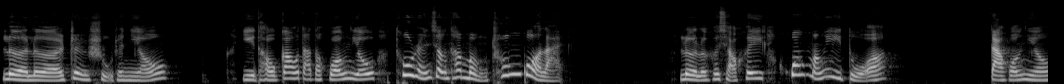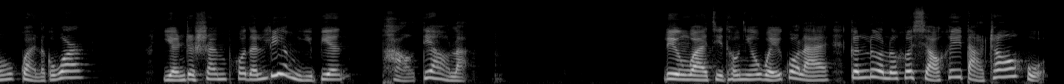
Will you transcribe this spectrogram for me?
乐乐正数着牛，一头高大的黄牛突然向他猛冲过来。乐乐和小黑慌忙一躲，大黄牛拐了个弯儿，沿着山坡的另一边跑掉了。另外几头牛围过来，跟乐乐和小黑打招呼：“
